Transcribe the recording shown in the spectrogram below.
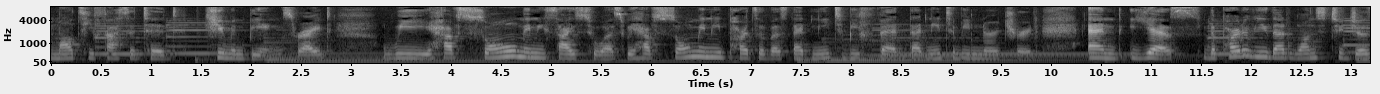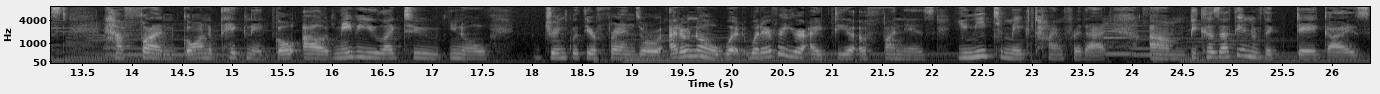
multifaceted human beings, right? We have so many sides to us. We have so many parts of us that need to be fed, that need to be nurtured. And yes, the part of you that wants to just have fun, go on a picnic, go out, maybe you like to, you know, drink with your friends or I don't know what whatever your idea of fun is, you need to make time for that. Um, because at the end of the day, guys,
